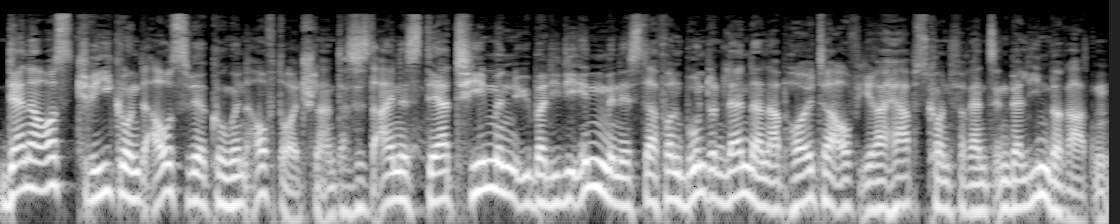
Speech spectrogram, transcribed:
Der Nahostkrieg und Auswirkungen auf Deutschland, das ist eines der Themen, über die die Innenminister von Bund und Ländern ab heute auf ihrer Herbstkonferenz in Berlin beraten.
